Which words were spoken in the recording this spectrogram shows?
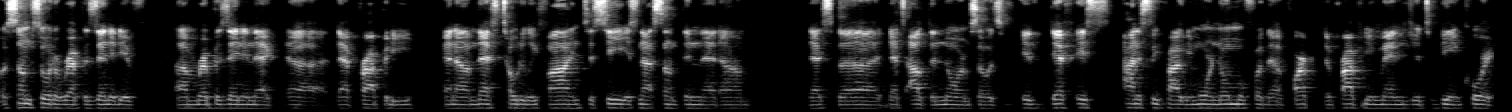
or some sort of representative um, representing that uh, that property and um, that's totally fine to see. It's not something that um, that's uh, that's out the norm. So it's it def- it's honestly probably more normal for the apart- the property manager to be in court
